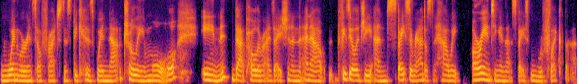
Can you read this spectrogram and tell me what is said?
when we're in self righteousness because we're naturally more in that polarization and, and our physiology and space around us and how we orienting in that space will reflect that.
